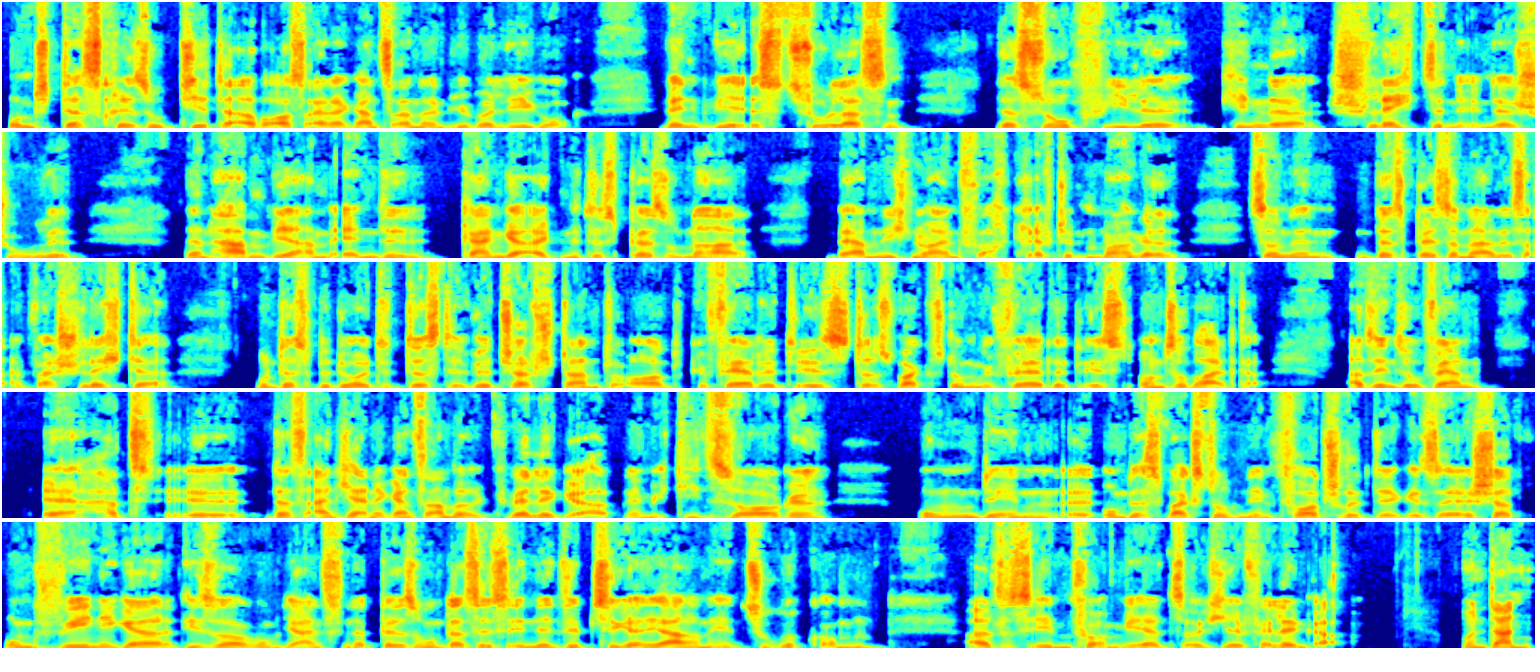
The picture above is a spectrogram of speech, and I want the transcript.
Und das resultierte aber aus einer ganz anderen Überlegung. Wenn wir es zulassen, dass so viele Kinder schlecht sind in der Schule, dann haben wir am Ende kein geeignetes Personal. Wir haben nicht nur einen Fachkräftemangel, sondern das Personal ist einfach schlechter. Und das bedeutet, dass der Wirtschaftsstandort gefährdet ist, das Wachstum gefährdet ist und so weiter. Also insofern er hat äh, das eigentlich eine ganz andere Quelle gehabt, nämlich die Sorge um den, äh, um das Wachstum und den Fortschritt der Gesellschaft und weniger die Sorge um die einzelne Person. Das ist in den 70er Jahren hinzugekommen, als es eben vermehrt solche Fälle gab. Und dann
